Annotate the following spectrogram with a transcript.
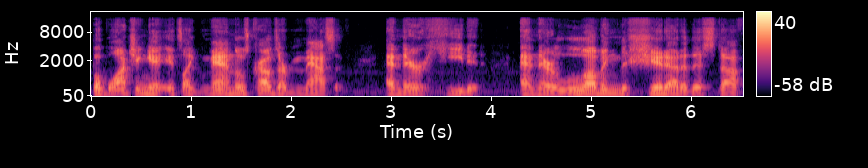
But watching it, it's like, man, those crowds are massive and they're heated and they're loving the shit out of this stuff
